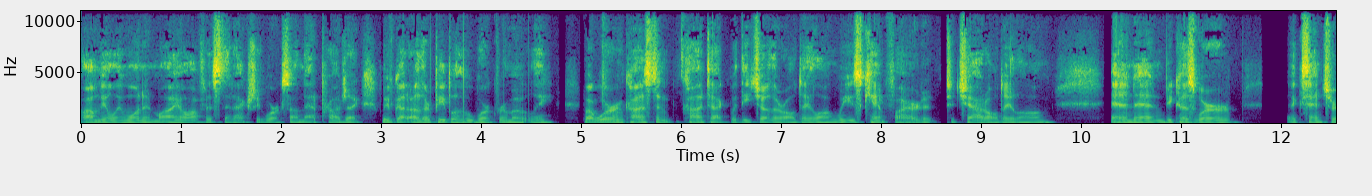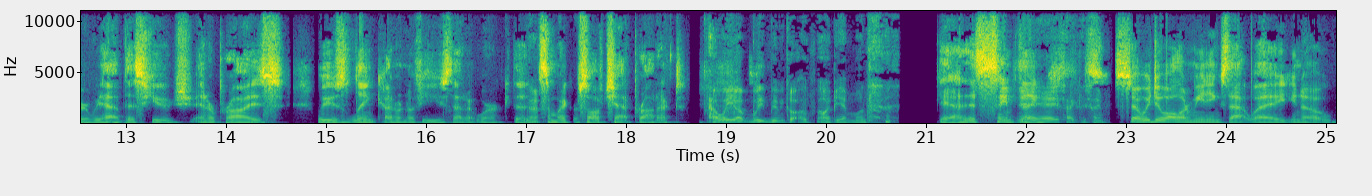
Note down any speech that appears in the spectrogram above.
I'm the only one in my office that actually works on that project. We've got other people who work remotely, but we're in constant contact with each other all day long. We use Campfire to, to chat all day long, and then because we're Accenture, we have this huge enterprise. We use Lync. I don't know if you use that at work. The, It's a Microsoft chat product. Oh, we, uh, we, we've got an IBM one. yeah, it's the same thing. Yeah, yeah, exactly the same. So we do all our meetings that way, you know,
